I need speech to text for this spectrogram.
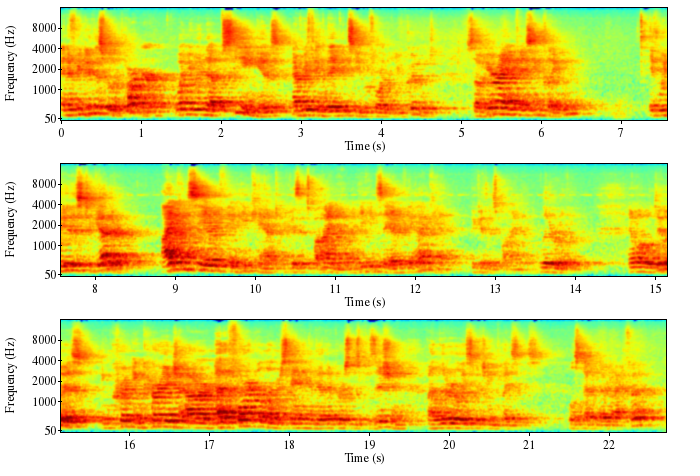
And if we do this with a partner, what you end up seeing is everything they could see before that you couldn't. So here I am facing Clayton. If we do this together, I can see everything he can't because it's behind him, and he can see everything I can't because it's behind him, literally. And what we'll do is encourage our metaphorical understanding of the other person's position by literally switching places. We'll step our back foot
